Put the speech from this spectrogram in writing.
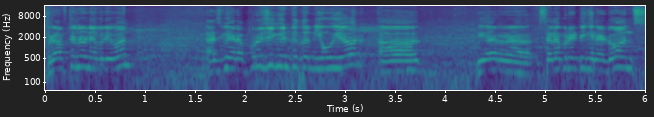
Good afternoon, everyone. As we are approaching into the new year, uh, we are uh, celebrating in advance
